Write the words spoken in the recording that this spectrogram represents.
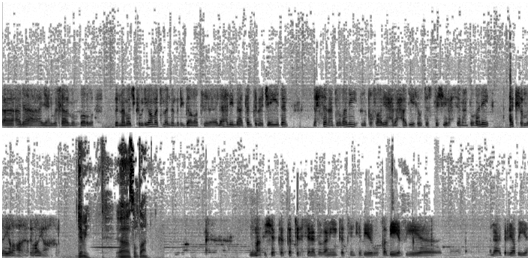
آه، أنا يعني من خلال منبر برنامجكم اليوم أتمنى من إدارة الأهلي أنها تنتبه جيدا لحسين عبد الغني لتصاريح الأحاديث وتستشير حسين عبد الغني أكثر من أي رأي آخر. جميل. آه سلطان. ما في شك الكابتن حسين عبد الغني كابتن كبير وخبير في الملاعب الرياضية.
